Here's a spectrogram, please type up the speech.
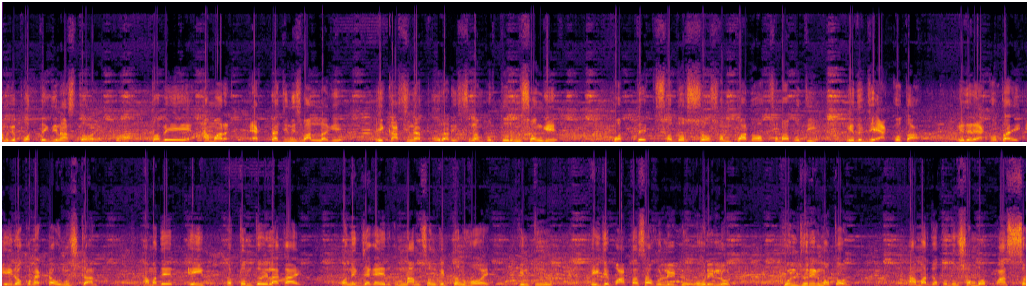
আমাকে প্রত্যেক দিন আসতে হয়। তবে আমার একটা জিনিস ভালো লাগে, এই কাশীনাথপুর আর ইসলামপুর তরুণ সঙ্গে প্রত্যেক সদস্য, সম্পাদক, সভাপতি, এদের যে একতা, এদের একতায় এই রকম একটা অনুষ্ঠান। আমাদের এই প্রত্যন্ত এলাকায় অনেক জায়গায় এরকম নাম সংকীর্তন হয়। কিন্তু এই যে বাতাসা হলি হরিলোড ফুলঝুরির মতন। আমার যতদূর সম্ভব পাঁচশো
